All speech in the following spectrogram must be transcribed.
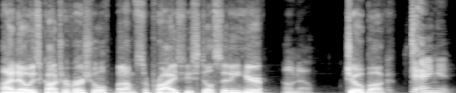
I know he's controversial, but I'm surprised he's still sitting here. oh no, Joe Buck. dang it!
